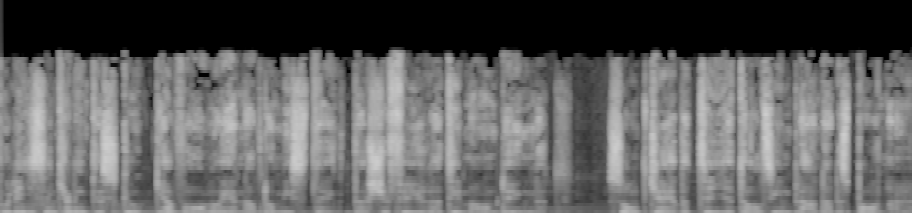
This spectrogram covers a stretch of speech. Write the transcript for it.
Polisen kan inte skugga var och en av de misstänkta 24 timmar om dygnet. Sånt kräver tiotals inblandade spanare.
